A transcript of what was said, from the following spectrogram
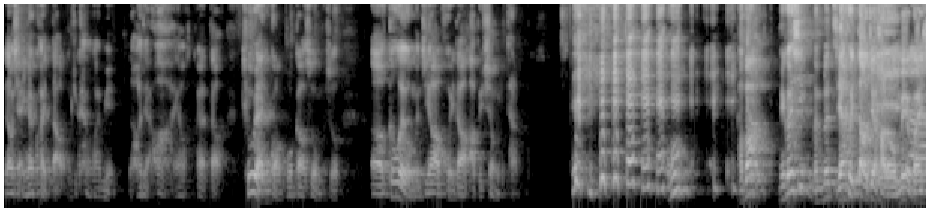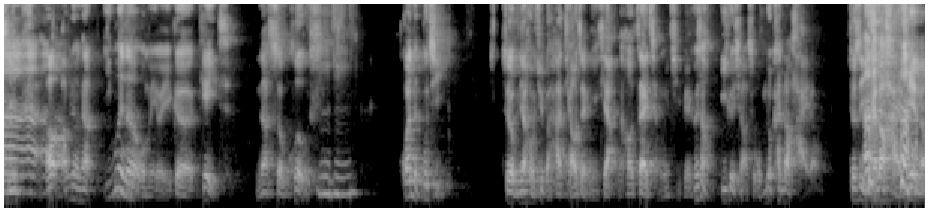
然后想应该快到，我们去看外面，然后讲哇要快要到，突然广播告诉我们说，呃，各位，我们就要回到阿比松一趟。好吧，没关系，我们只要会到就好了，我没有关系。好，阿明这样，因为呢，我们有一个 gate not so close，关的不紧，所以我们要回去把它调整一下，然后再乘以几倍。可是一个小时，我们都看到海了，就是已经看到海面了，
